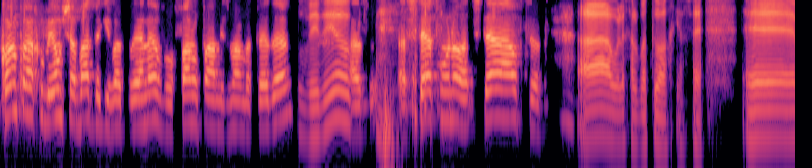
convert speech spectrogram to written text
קודם כל אנחנו ביום שבת בגבעת ברנר, והופענו פעם מזמן בתדר, בדיוק. אז, אז שתי התמונות, שתי האופציות. אה, הוא הולך על בטוח, יפה. אה,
